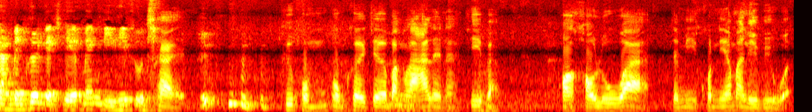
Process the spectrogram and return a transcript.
การเป็นเพื่อนกับเชฟแม่งดีที่สุด ใช่ คือผมผมเคยเจอบางร้านเลยนะ ที่แบบ พอเขารู้ว่าจะมีคนเนี้ยมารีวิวอะ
